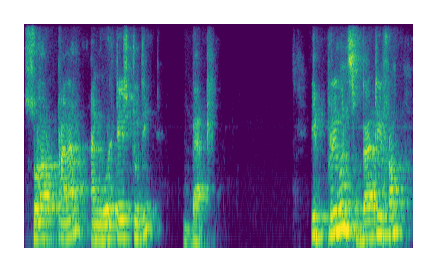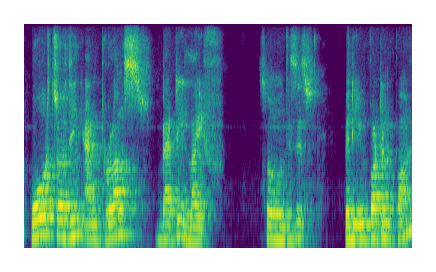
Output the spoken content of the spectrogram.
solar panel and voltage to the battery. It prevents battery from overcharging and prolongs battery life. So this is very important part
